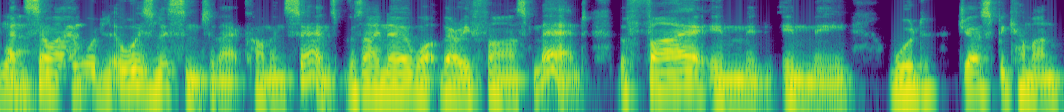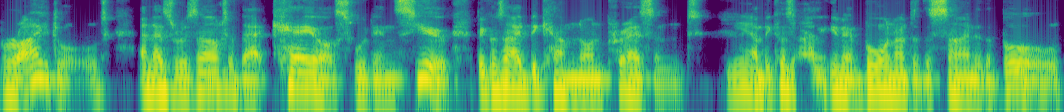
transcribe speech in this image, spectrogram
Yeah. And so I would always listen to that common sense because I know what very fast meant. The fire in me, in me would just become unbridled. And as a result of that, chaos would ensue because I'd become non present. Yeah. And because I, you know, born under the sign of the bull,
